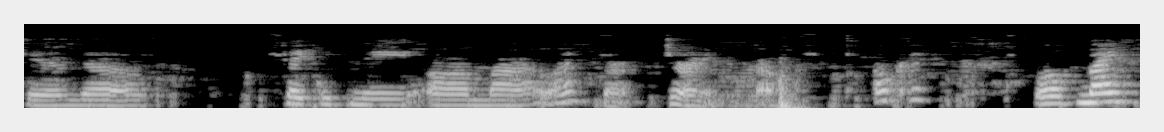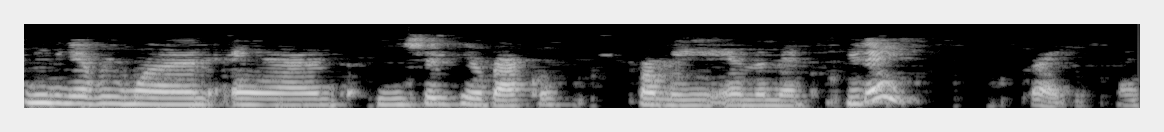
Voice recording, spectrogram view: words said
can uh, take with me on my life journey. So, okay. Well, it's nice meeting everyone, and you should hear back from me in the next few days. Right. Bye.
